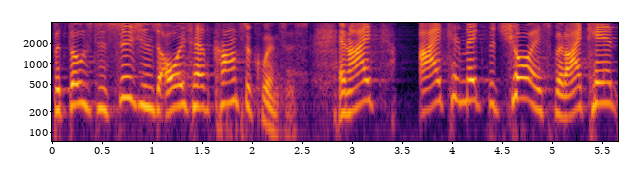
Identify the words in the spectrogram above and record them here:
but those decisions always have consequences. And I, I can make the choice, but I can't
